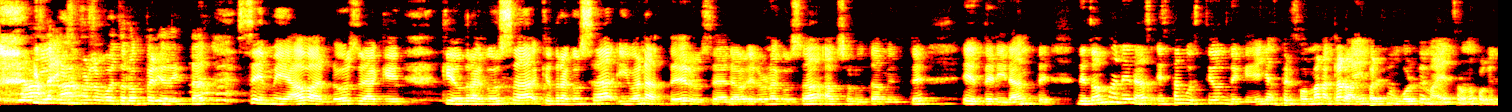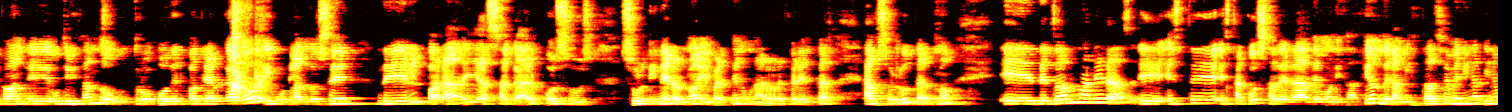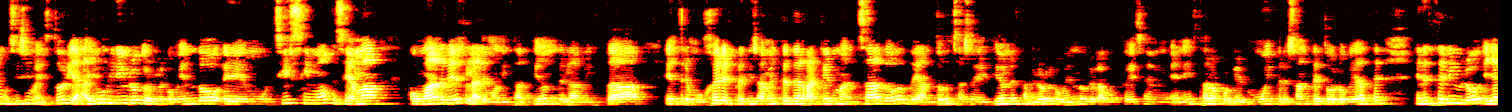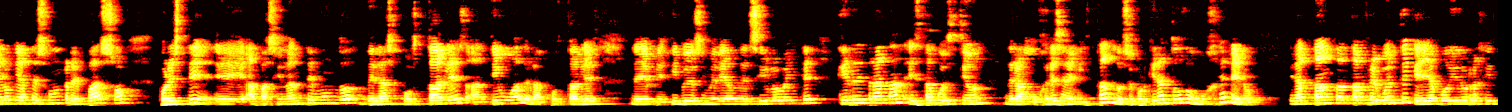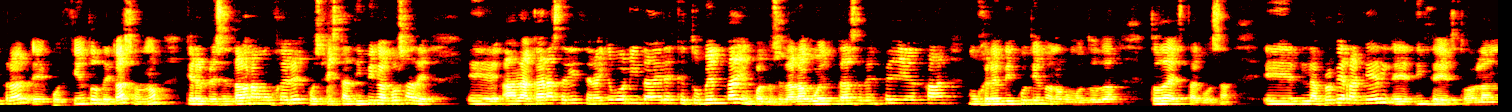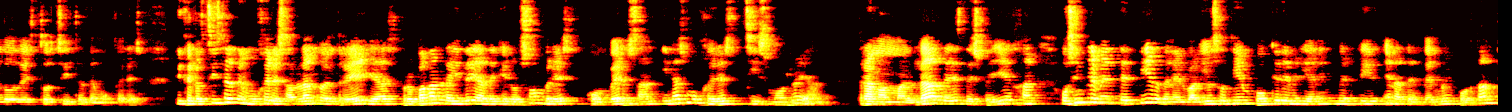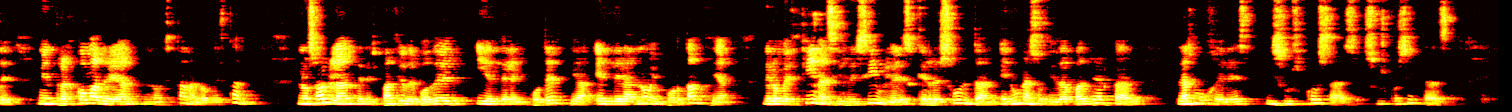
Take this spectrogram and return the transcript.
Y, por supuesto los periodistas se meaban, ¿no? O sea, que, que otra cosa, que otra cosa iban a hacer, o sea, era, era una cosa absolutamente eh, delirante. De todas maneras, esta cuestión de que ellas performaran, claro, a mí me parece un golpe maestro, ¿no? Porque estaban eh, utilizando un tropo del patriarcado y burlándose de él para ellas sacar pues sus, sus dineros, ¿no? A mí me parecen unas referencias absolutas, ¿no? Eh, de todas maneras, eh, este, esta cosa de la demonización de la amistad femenina tiene muchísima historia. Hay un libro que os recomiendo eh, muchísimo que se llama Comadres, la demonización de la amistad entre mujeres, precisamente de Raquel Manchado, de Antorchas Ediciones. También os recomiendo que la busquéis en, en Instagram porque es muy interesante todo lo que hace. En este libro, ella lo que hace es un repaso por este eh, apasionante mundo de las postales antiguas, de las postales de principios y mediados del siglo XX, que retratan esta cuestión de las mujeres enemistándose, porque era todo un género. Era tan, tan, tan frecuente que ella ha podido registrar eh, pues cientos de casos, ¿no? Que representaban a mujeres, pues esta típica cosa de eh, a la cara se dicen, ay, qué bonita eres, qué estupenda, y en cuanto se da la vuelta se despellejan, mujeres discutiendo, ¿no? Como toda, toda esta cosa. Eh, la propia Raquel dice esto, hablando de estos chistes de mujeres. Dice, los chistes de mujeres hablando entre ellas propagan la idea de que los hombres conversan y las mujeres chismorrean, traman maldades, despellejan o simplemente pierden el valioso tiempo que deberían invertir en atender lo importante, mientras comadrean no están a lo que están. Nos hablan del espacio de poder y el de la impotencia, el de la no importancia, de lo mezquinas y risibles que resultan en una sociedad patriarcal las mujeres y sus cosas, sus cositas,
